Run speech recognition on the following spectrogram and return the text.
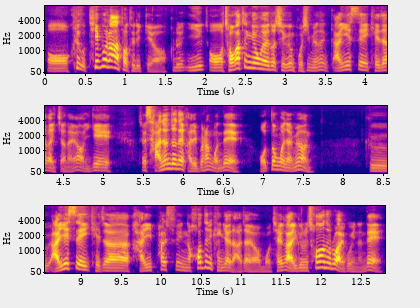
어, 그리고 팁을 하나 더 드릴게요. 그리고 이, 어, 저 같은 경우에도 지금 보시면은 ISA 계좌가 있잖아요. 이게 제가 4년 전에 가입을 한 건데 어떤 거냐면 그 ISA 계좌 가입할 수 있는 허들이 굉장히 낮아요. 뭐 제가 알기로는 천 원으로 알고 있는데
